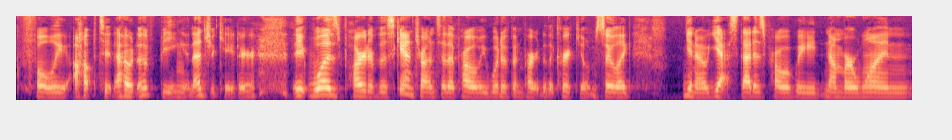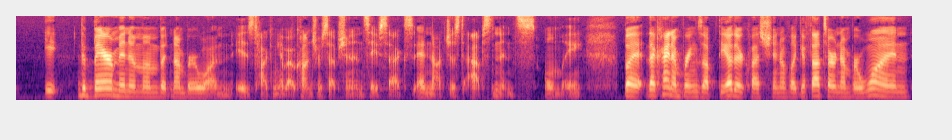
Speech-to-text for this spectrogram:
fully opted out of being an educator, it was part of the Scantron. So that probably would have been part of the curriculum. So, like, you know, yes, that is probably number one it, the bare minimum, but number one is talking about contraception and safe sex and not just abstinence only. But that kind of brings up the other question of like, if that's our number one,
